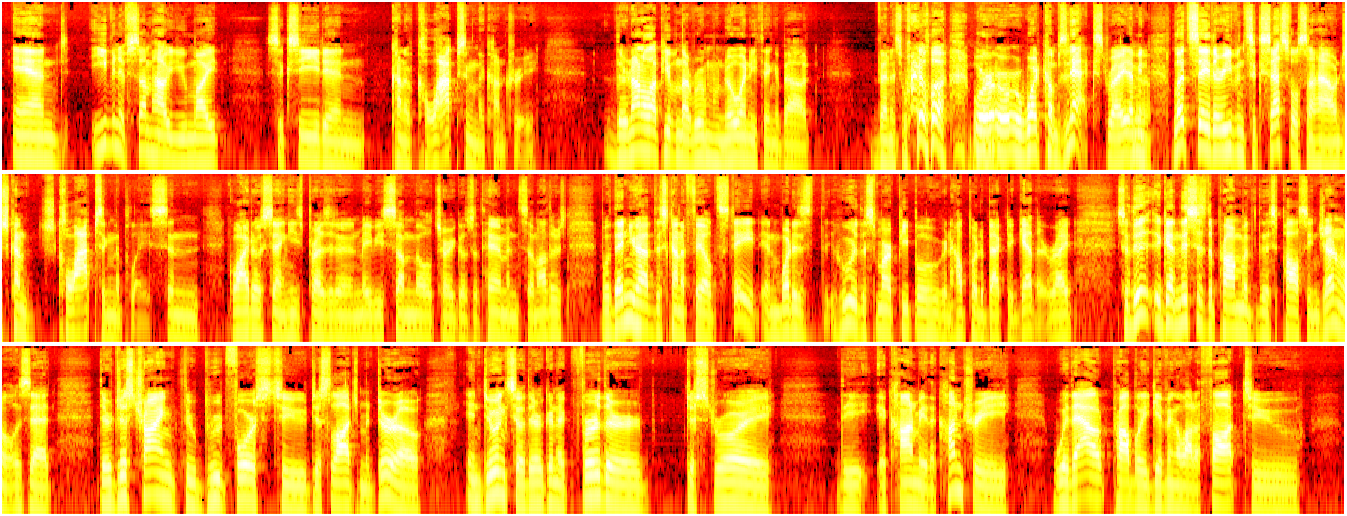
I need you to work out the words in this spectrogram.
And even if somehow you might succeed in kind of collapsing the country, there are not a lot of people in that room who know anything about Venezuela or, or, or, what comes next, right? I mean, let's say they're even successful somehow and just kind of just collapsing the place. And Guaido saying he's president and maybe some military goes with him and some others. But then you have this kind of failed state. And what is, who are the smart people who are going to help put it back together, right? So this, again, this is the problem with this policy in general is that they're just trying through brute force to dislodge Maduro. In doing so, they're going to further destroy the economy of the country without probably giving a lot of thought to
